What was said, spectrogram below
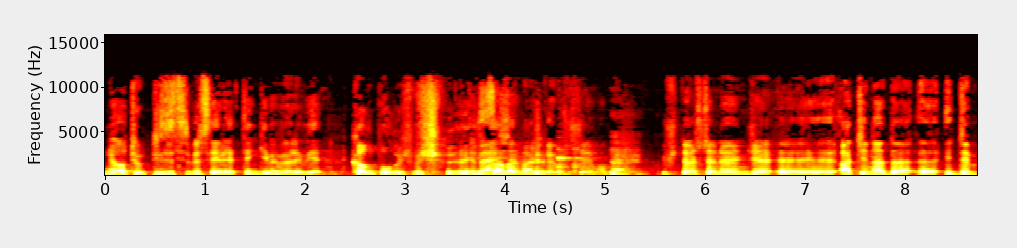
ne o Türk dizisi mi seyrettin gibi böyle bir kalıp oluşmuş. E Ben size başka bir şey söyleyeyim. Ben 3-4 sene önce e, Atina'da e, idim.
